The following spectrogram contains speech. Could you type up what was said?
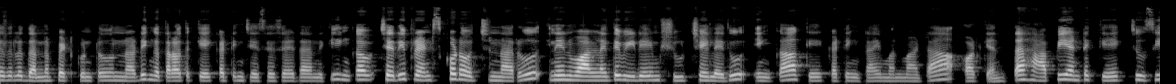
గదిలో దండం పెట్టుకుంటూ ఉన్నాడు. ఇంకా తర్వాత కేక్ కటింగ్ చేసేసేయడానికి ఇంకా చెర్రీ ఫ్రెండ్స్ కూడా వచ్చున్నారు. నేను వాళ్ళనైతే వీడియో ఏం షూట్ చేయలేదు. ఇంకా కేక్ కటింగ్ టైం అన్నమాట. వాడికి ఎంత హ్యాపీ అంటే కేక్ చూసి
